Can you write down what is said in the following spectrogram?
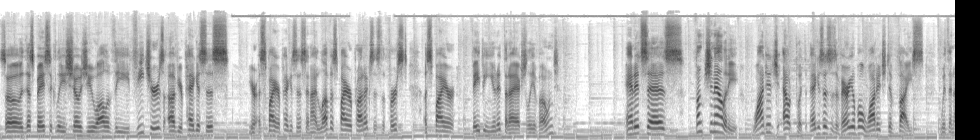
So this basically shows you all of the features of your Pegasus, your Aspire Pegasus, and I love Aspire products. It's the first Aspire vaping unit that I actually have owned. And it says functionality, wattage output. The Pegasus is a variable wattage device with an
